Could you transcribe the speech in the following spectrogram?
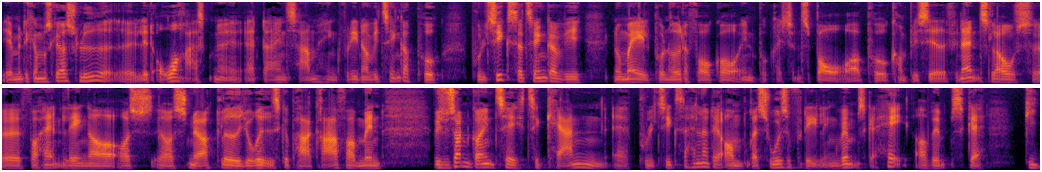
Jamen det kan måske også lyde øh, lidt overraskende, at der er en sammenhæng, fordi når vi tænker på politik, så tænker vi normalt på noget, der foregår ind på Christiansborg og på komplicerede finanslovsforhandlinger og, og snørklede juridiske paragrafer, men hvis vi sådan går ind til, til kernen af politik, så handler det om ressourcefordeling. Hvem skal have, og hvem skal give?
